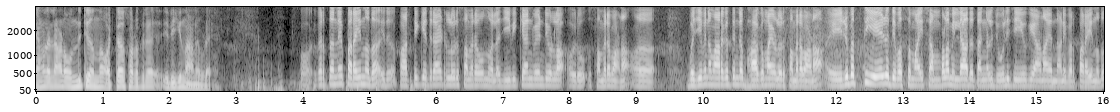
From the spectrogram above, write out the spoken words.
ഞങ്ങളെല്ലാം കൂടെ ഒന്നിച്ചു നിന്ന് ഒറ്റ സ്വരത്തിൽ ഇരിക്കുന്നതാണ് ഇവിടെ. അപ്പോൾ ഇവർ തന്നെ പറയുന്നത് ഇത് പാർട്ടിക്കെതിരായിട്ടുള്ള ഒരു സമരമൊന്നുമല്ല ജീവിക്കാൻ വേണ്ടിയുള്ള ഒരു സമരമാണ്. ഉപജീവന മാർഗത്തിന്റെ ഭാഗമായുള്ള ഒരു സമരമാണ്. എഴുപത്തിയേഴ് ദിവസമായി ശമ്പളമില്ലാതെ തങ്ങൾ ജോലി ചെയ്യുകയാണ് എന്നാണ് ഇവർ പറയുന്നത്.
